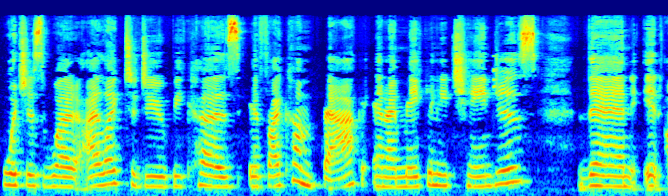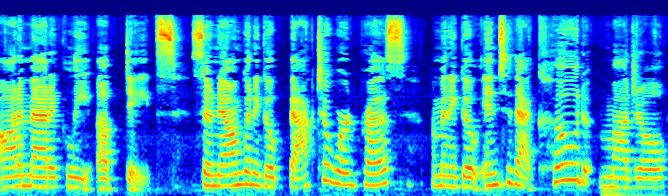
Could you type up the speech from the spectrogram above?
which is what I like to do because if I come back and I make any changes, then it automatically updates. So now I'm going to go back to WordPress. I'm going to go into that code module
